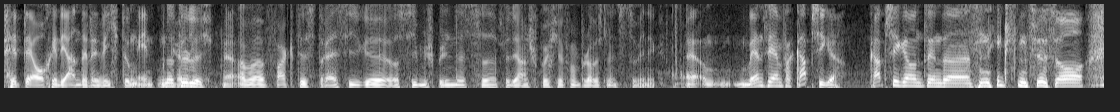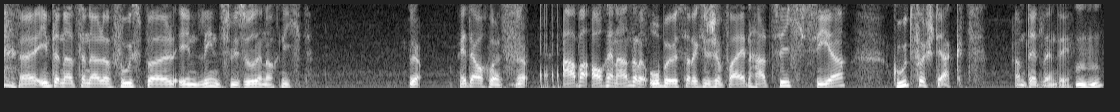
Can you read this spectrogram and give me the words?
es hätte auch in die andere Richtung enden Natürlich, ja. aber Fakt ist, drei Siege aus sieben Spielen ist äh, für die Ansprüche von Blaues Linz zu wenig. Ja, werden sie einfach Cupsieger. Cupsieger und in der nächsten Saison äh, internationaler Fußball in Linz. Wieso denn auch nicht? Ja. Hätte auch was. Ja. Aber auch ein anderer oberösterreichischer Verein hat sich sehr gut verstärkt am Deadline Day. Mhm.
